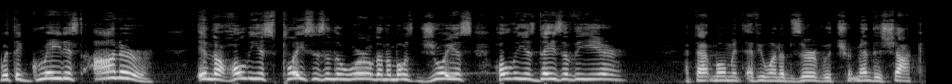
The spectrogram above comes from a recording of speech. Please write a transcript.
with the greatest honor in the holiest places in the world on the most joyous, holiest days of the year. At that moment, everyone observed with tremendous shock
